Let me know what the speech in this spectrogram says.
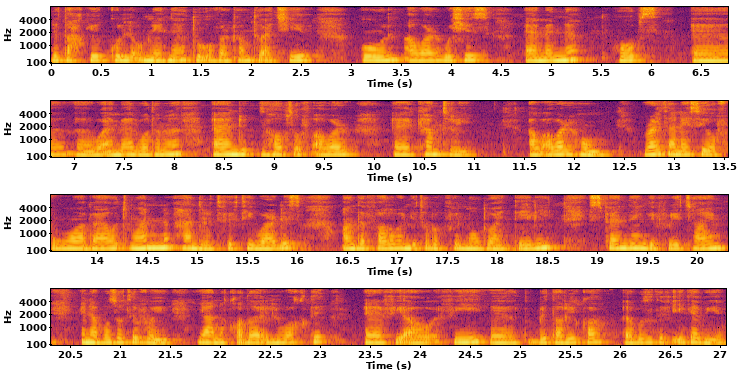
لتحقيق كل أمنياتنا to overcome to achieve all our wishes آمالنا hopes uh, uh, وآمال وطننا and the hopes of our uh, country أو our home. Write an essay of about 150 words on the following topic في الموضوع التالي spending free time in a positive way. يعني قضاء الوقت في أو في بطريقة positive إيجابية.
